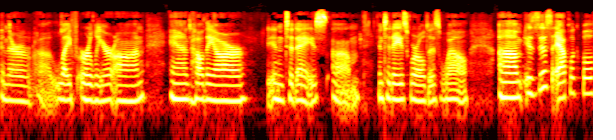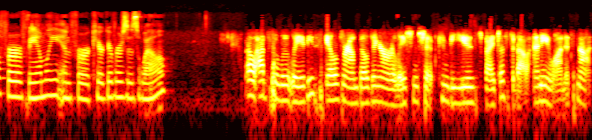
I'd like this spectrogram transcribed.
in their uh, life earlier on, and how they are in today's um, in today's world as well. Um, is this applicable for family and for caregivers as well? Oh, absolutely. These skills around building a relationship can be used by just about anyone. It's not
